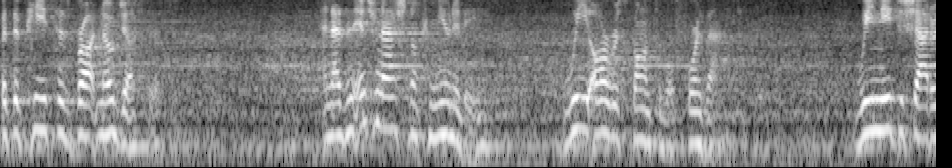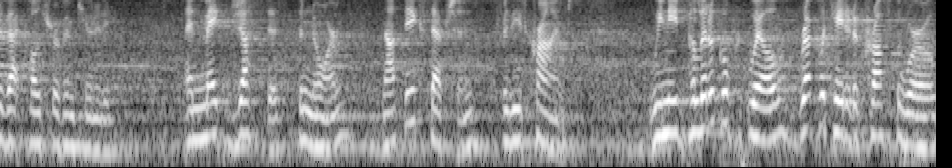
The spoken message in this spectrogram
but the peace has brought no justice. And as an international community, we are responsible for that. We need to shatter that culture of impunity and make justice the norm, not the exception, for these crimes. We need political will replicated across the world,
